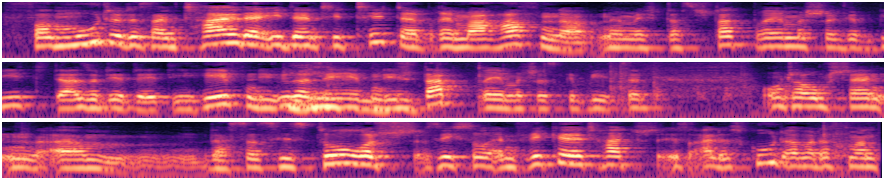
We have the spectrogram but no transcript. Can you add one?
vermute, das ist ein Teil der Identität der Bremerhavener, nämlich das stadtbremische Gebiet, also die, die, die Häfen, die Überseehäfen, die stadtbremisches Gebiet sind unter Umständen, ähm, dass das historisch sich so entwickelt hat, ist alles gut, aber dass man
